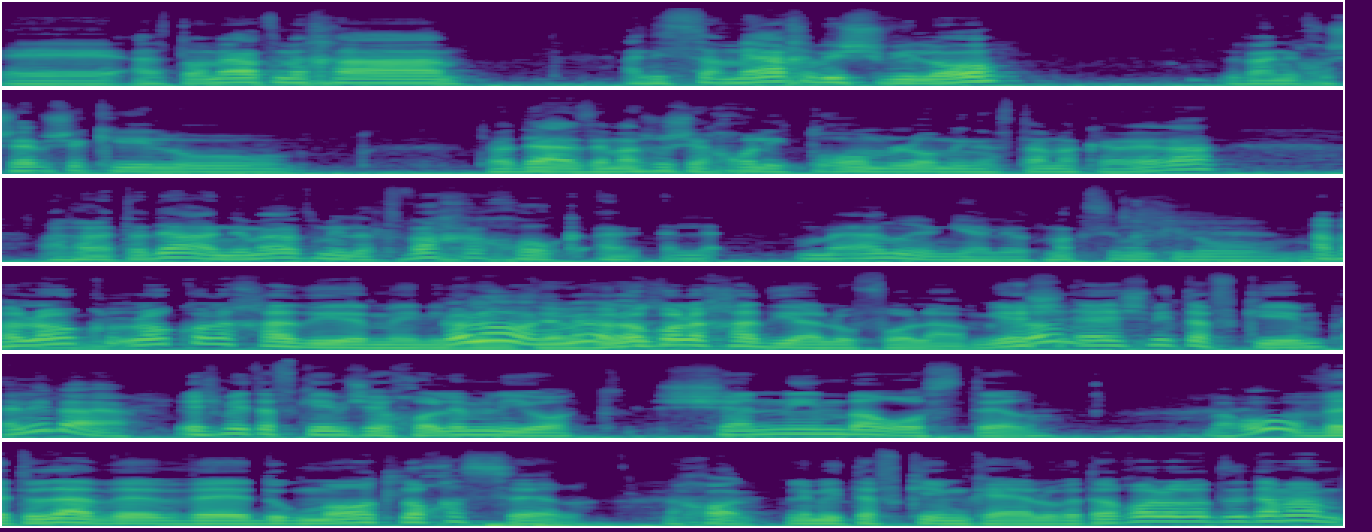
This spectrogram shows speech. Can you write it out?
אה, אז אתה אומר לעצמך, אני שמח בשבילו, ואני חושב שכאילו, אתה יודע, זה משהו שיכול לתרום לו מן הסתם לקריירה, אבל אתה יודע, אני אומר לעצמי, לטווח רחוק, לאן הוא יגיע להיות? מקסימום כאילו... אבל לא, לא כל אחד יהיה מיין לא, לא, איבנטר, אומר, ולא אז- כל אחד יהיה אלוף עולם. יש, לא. יש מתאבקים, אין לי בעיה, יש מתאבקים שיכולים להיות שנים ברוסטר, ברור. ואתה יודע, ודוגמאות לא חסר נכון. למתאבקים כאלו, ואתה יכול לראות את זה גם היום,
